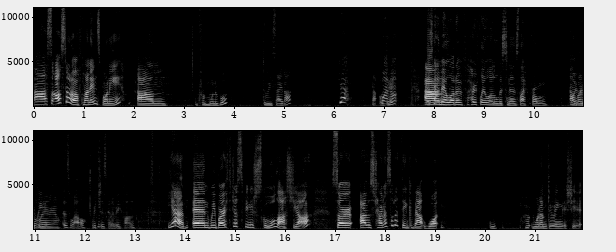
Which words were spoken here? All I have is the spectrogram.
Uh, so I'll start off. My name's Bonnie. Um, from Warrnambool. Do we say that? yeah. That will Why do. not? There's going Um, to be a lot of, hopefully, a lot of listeners like from Our locally local area. as well, which is going to be fun. Yeah, and we both just finished school last year. So I was trying to sort of think about what what I'm doing this year.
